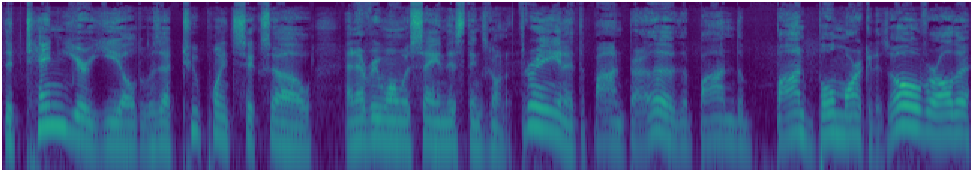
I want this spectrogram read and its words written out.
the ten year yield was at two point six zero, and everyone was saying this thing's going to three, and at the bond the bond the bond bull market is over. All the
